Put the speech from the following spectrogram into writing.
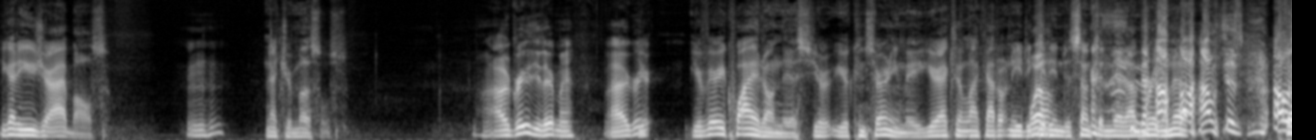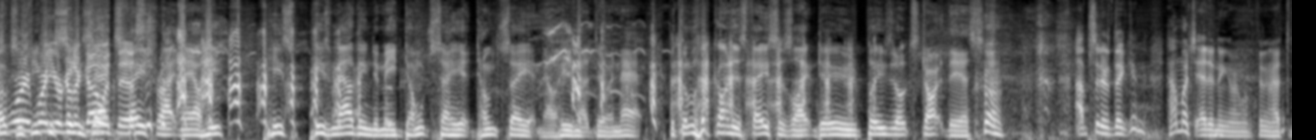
You got to use your eyeballs, Mm-hmm. not your muscles. I agree with you there, man. I agree. You're, you're very quiet on this. You're you're concerning me. You're acting like I don't need to Well- get into something that I'm no, bringing up. I was just. I was Folks, worried where you were going to go with this. face right now. He he's he's mouthing to me, "Don't say it, don't say it." No, he's not doing that. But the look on his face is like, "Dude, please don't start this." I'm sitting there thinking, how much editing am I going to have to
